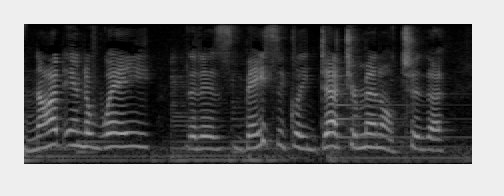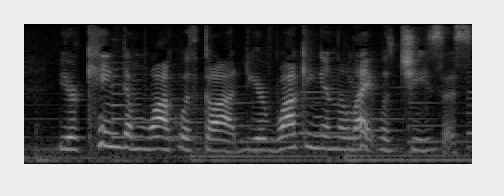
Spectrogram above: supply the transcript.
not in a way that is basically detrimental to the your kingdom walk with God. You're walking in the light with Jesus.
